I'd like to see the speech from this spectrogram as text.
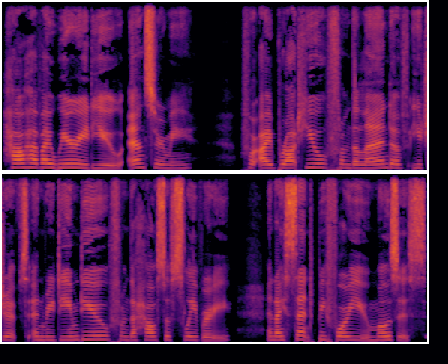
How have I wearied you? Answer me. For I brought you from the land of Egypt and redeemed you from the house of slavery, and I sent before you Moses,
